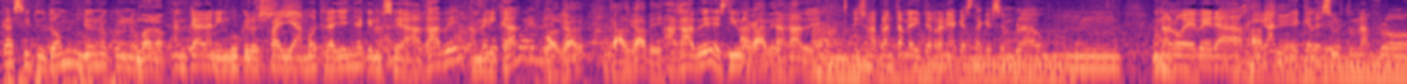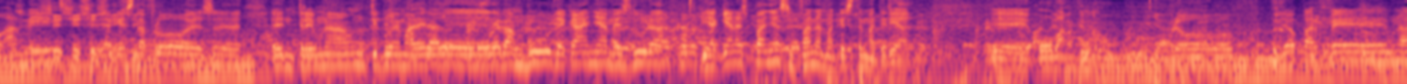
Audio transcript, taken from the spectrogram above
quasi tothom, jo no conec Bueno. encara ningú que los faci amb altra llenya que no sea agave americà. Algave, algave. Agave, es diu la Agave. planta agave. És una planta mediterrània aquesta que sembla un, una aloe vera gigante Ah, sí. que le surt una flor al Sí, sí, i sí, aquesta sí. flor és eh, entre una, un tipus de madera de, de bambú, de canya més dura i aquí en Espanya se fan amb aquest material eh, o bambú Ja. Però jo per fer una,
